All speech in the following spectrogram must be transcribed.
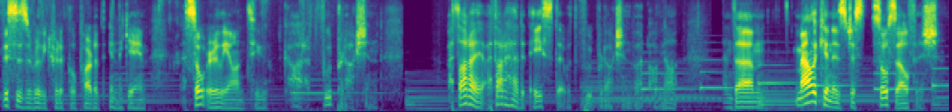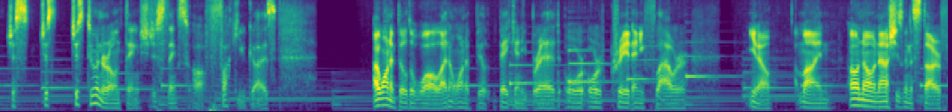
This is a really critical part of, in the game. So early on too. God, food production. I thought I I thought I had it aced there with the food production, but I'm not. And um, Maliken is just so selfish. Just just just doing her own thing. She just thinks, oh fuck you guys. I want to build a wall. I don't want to bake any bread or or create any flour you know, mine. Oh no, now she's gonna starve.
